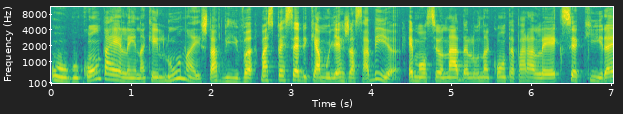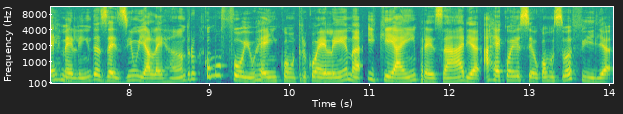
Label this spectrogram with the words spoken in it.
Hugo conta a Helena que Luna está viva, mas percebe que a mulher já sabia. Emocionada, Luna conta para Alexia, Kira, Ermelinda, Zezinho e Alejandro como foi o reencontro com Helena e que a empresária a reconheceu como sua filha.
